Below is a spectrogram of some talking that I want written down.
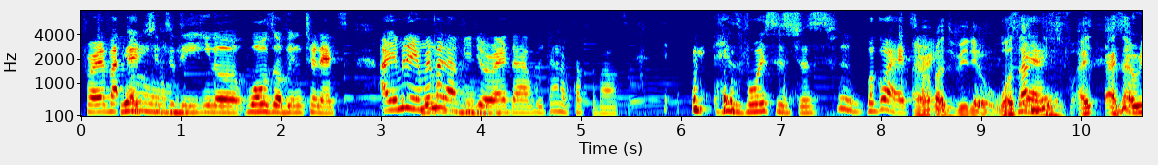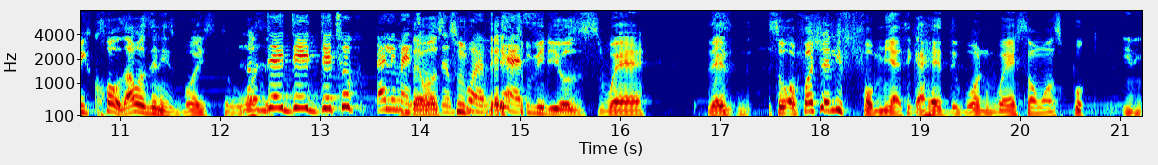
forever Yeah. etched into the you know walls of internet. I mean, remember that video right that we kind of talked about. His voice is just. But go ahead. I remember the video. Was that Yeah. his? I, as I recall, that wasn't his voice though. No, Was it? they, they they took elements there of was the two. poem. There's yes. two videos where there's. So unfortunately for me, I think I heard the one where someone spoke in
